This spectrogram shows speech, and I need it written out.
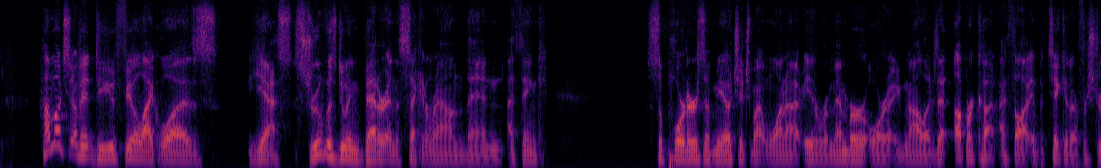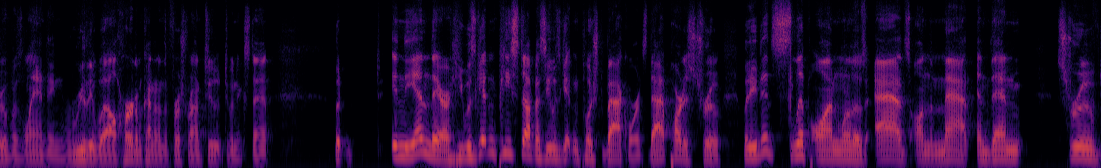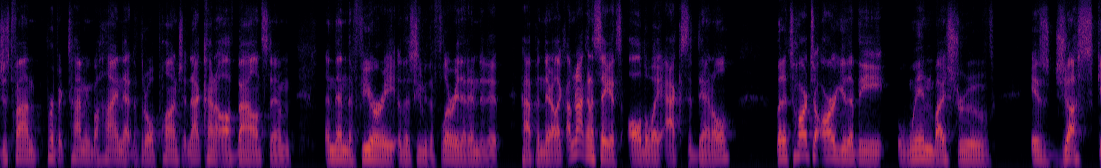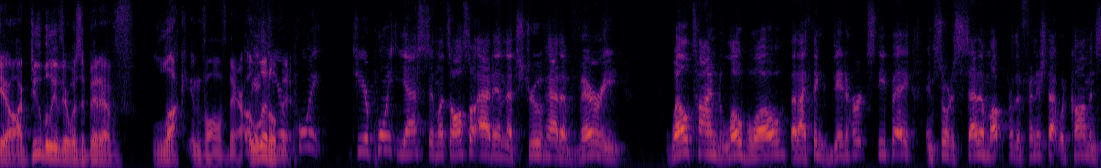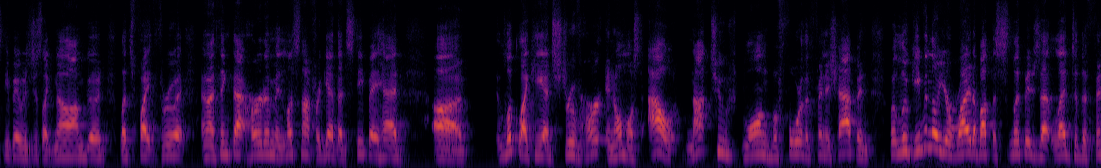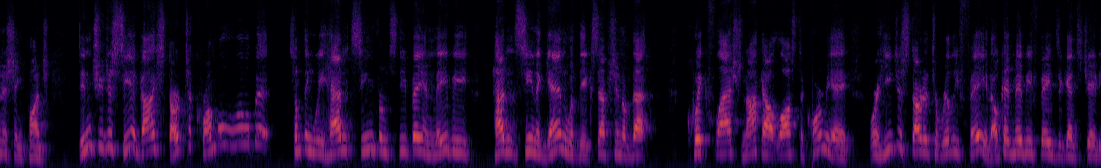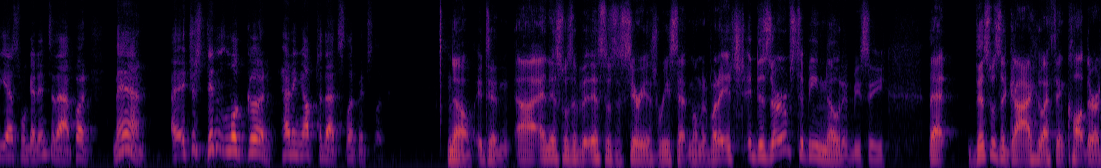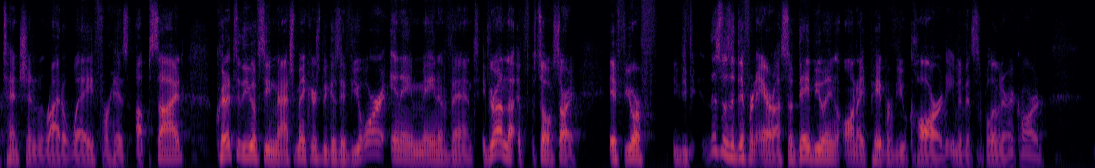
How much of it do you feel like was yes, Struve was doing better in the second round than I think supporters of Miocic might want to either remember or acknowledge. That uppercut, I thought in particular for Struve was landing really well. Hurt him kind of in the first round too, to an extent. But in the end, there he was getting pieced up as he was getting pushed backwards. That part is true. But he did slip on one of those ads on the mat, and then Struve just found perfect timing behind that to throw a punch, and that kind of off balanced him. And then the fury, excuse me, the flurry that ended it happened there. Like I'm not going to say it's all the way accidental but it's hard to argue that the win by Struve is just skill. I do believe there was a bit of luck involved there, okay, a little to your bit. Point, to your point, yes. And let's also add in that Struve had a very well timed low blow that I think did hurt Stipe and sort of set him up for the finish that would come. And Stipe was just like, no, I'm good. Let's fight through it. And I think that hurt him. And let's not forget that Stipe had uh, it looked like he had Struve hurt and almost out not too long before the finish happened. But Luke, even though you're right about the slippage that led to the finishing punch, didn't you just see a guy start to crumble a little bit? Something we hadn't seen from Stipe and maybe hadn't seen again, with the exception of that quick flash knockout loss to Cormier, where he just started to really fade. Okay, maybe fades against JDS. We'll get into that. But man, it just didn't look good heading up to that slippage, Luke. No, it didn't. Uh, and this was a this was a serious reset moment. But it it deserves to be noted, BC, that this was a guy who I think caught their attention right away for his upside. Credit to the UFC matchmakers because if you're in a main event, if you're on the if, so sorry, if you're this was a different era, so debuting on a pay per view card, even if it's a preliminary card,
